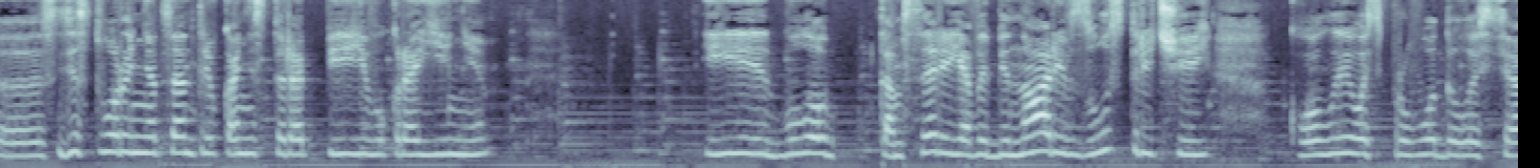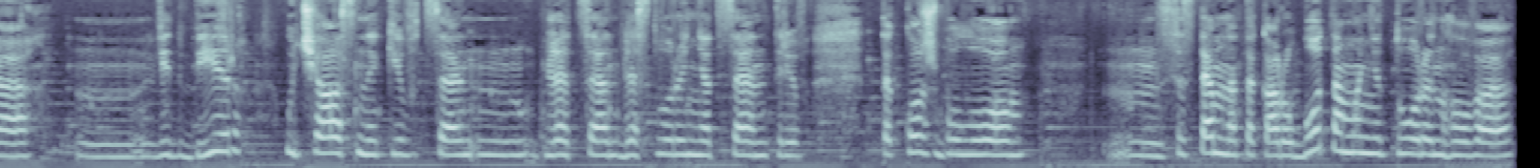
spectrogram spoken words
е, зі створення центрів каністерапії в Україні. І було там серія вебінарів, зустрічей, коли ось проводилося відбір учасників для, для створення центрів. Також було системна така робота моніторингова,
